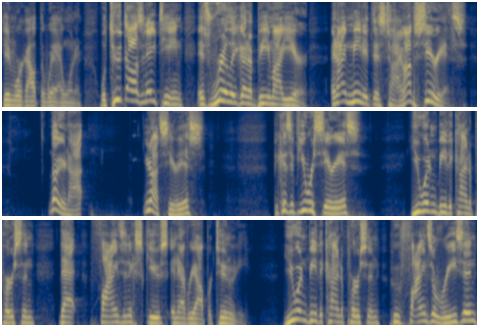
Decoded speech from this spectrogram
didn't work out the way I wanted. Well, 2018 is really going to be my year. And I mean it this time. I'm serious. No, you're not. You're not serious. Because if you were serious, you wouldn't be the kind of person that finds an excuse in every opportunity. You wouldn't be the kind of person who finds a reason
